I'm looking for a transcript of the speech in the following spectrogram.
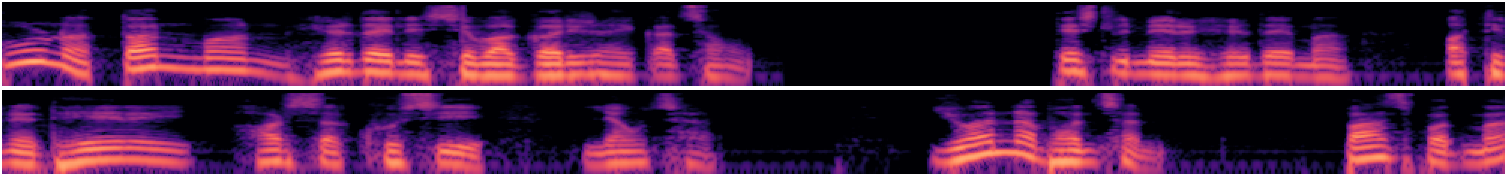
पूर्ण तन मन हृदयले सेवा गरिरहेका छौं। त्यसले मेरो हृदयमा अति नै धेरै हर्ष खुशी ल्याउँछ। युहान्ना भन्छन् पाँच पदमा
